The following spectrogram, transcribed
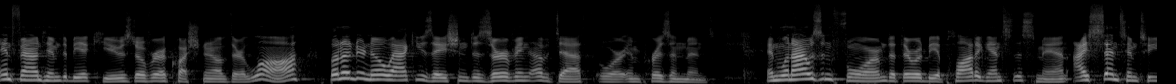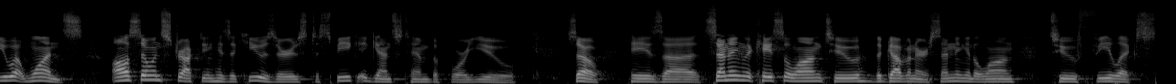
and found him to be accused over a question of their law, but under no accusation deserving of death or imprisonment. And when I was informed that there would be a plot against this man, I sent him to you at once, also instructing his accusers to speak against him before you. So he's uh, sending the case along to the governor, sending it along to Felix.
